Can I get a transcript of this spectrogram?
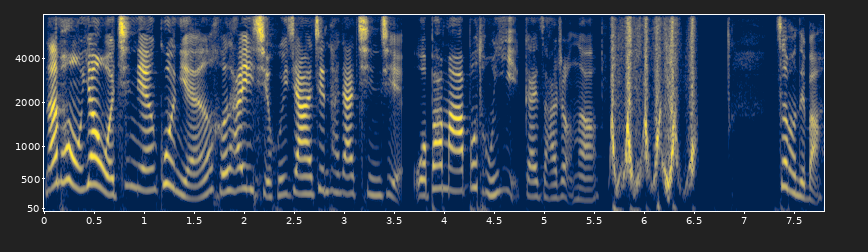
男朋友要我今年过年和他一起回家见他家亲戚，我爸妈不同意，该咋整呢？这么的吧，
